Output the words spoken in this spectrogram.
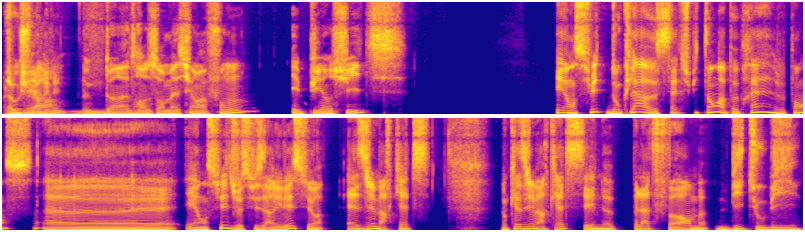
Voilà où je suis arrivé. Donc dans la transformation à fond, et puis ensuite. Et ensuite, donc là, 7-8 ans à peu près, je pense. Euh, et ensuite, je suis arrivé sur SG Markets. Donc SG Markets, c'est une plateforme B2B,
